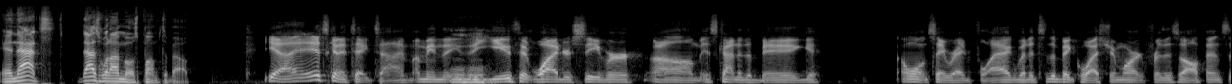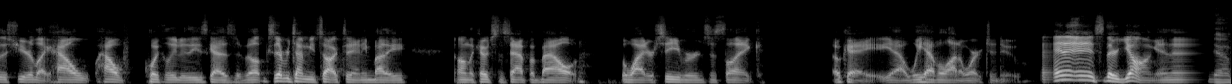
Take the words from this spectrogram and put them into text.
and that's that's what I'm most pumped about. Yeah, it's going to take time. I mean, the, mm-hmm. the youth at wide receiver um, is kind of the big I won't say red flag, but it's the big question mark for this offense this year. Like how how quickly do these guys develop? Because every time you talk to anybody on the coaching staff about the wide receivers, it's like, okay, yeah, we have a lot of work to do, and, and it's they're young and yeah,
